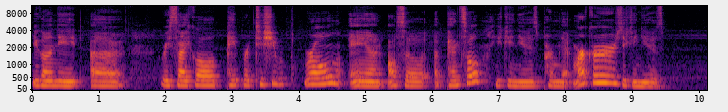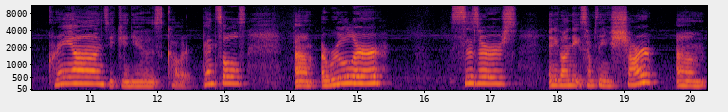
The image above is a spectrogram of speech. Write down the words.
you're going to need a recycled paper tissue roll and also a pencil. You can use permanent markers, you can use crayons, you can use colored pencils, um, a ruler, scissors, and you're going to need something sharp. Um,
